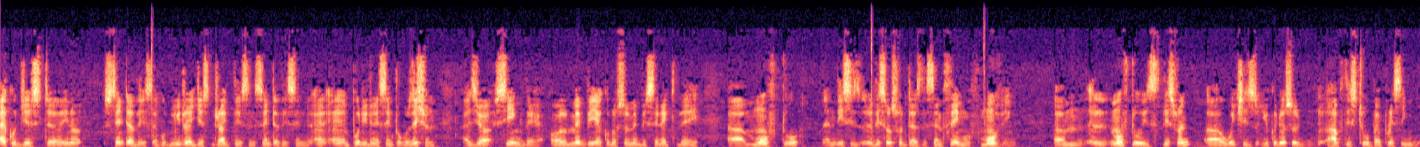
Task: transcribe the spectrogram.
I could just uh, you know center this. I could literally just drag this and center this and, and, and put it in a central position as you're seeing there. Or maybe I could also maybe select the uh, move to and this is this also does the same thing of moving. Um, move to is this one uh, which is you could also have this tool by pressing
